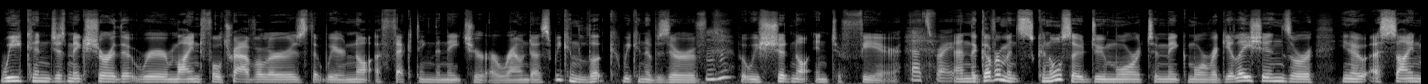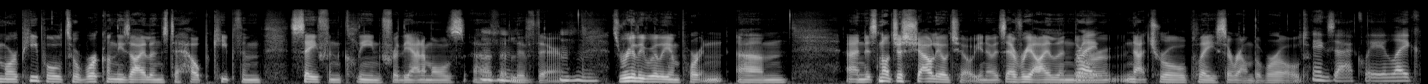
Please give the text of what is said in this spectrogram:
We can just make sure that we're mindful travelers, that we're not affecting the nature around us. We can look, we can observe, but we should not interfere. Mm-hmm. That's right. And the governments can also do more to make more regulations or, you know, assign more people to work on these islands to help keep them safe and clean for the animals uh, Mm-hmm. that live there. It's really, really important. Um, and it's not just Xiaoliuqiu, you know, it's every island or natural place around the world. Exactly. Like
